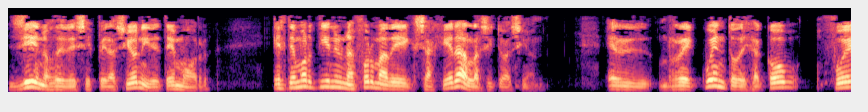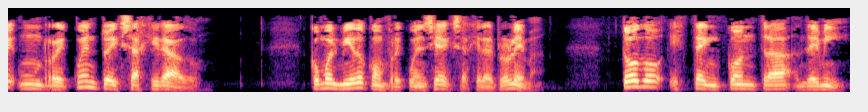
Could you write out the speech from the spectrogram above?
llenos de desesperación y de temor, el temor tiene una forma de exagerar la situación. El recuento de Jacob fue un recuento exagerado como el miedo con frecuencia exagera el problema. Todo está en contra de mí,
